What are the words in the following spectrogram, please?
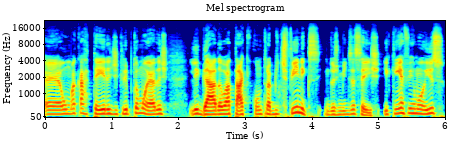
é, uma carteira de criptomoedas ligada ao ataque contra a Bitfinex em 2016. E quem afirmou isso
